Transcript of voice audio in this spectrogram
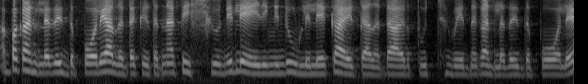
അപ്പോൾ കണ്ടില്ലത് ഇതുപോലെ വന്നിട്ട് കിട്ടുന്ന ടിഷ്യൂവിന്റെ ലേനിങ്ങിന്റെ ഉള്ളിലേക്കായിട്ട് എന്നിട്ട് ആ ഒരു തുച്ഛ വരുന്ന കണ്ടില്ലത് ഇതുപോലെ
